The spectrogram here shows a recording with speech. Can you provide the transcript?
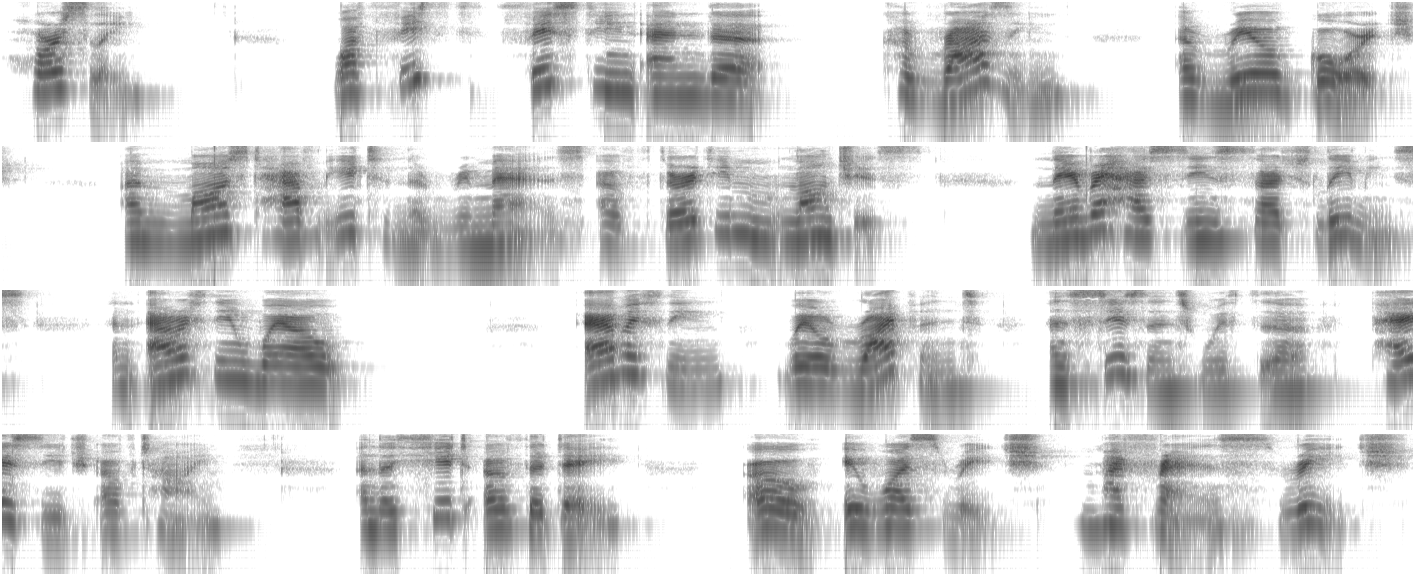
hoarsely. What feast, feasting and uh, carousing! A real gorge. I must have eaten the remains of thirty lunches. Never had seen such livings, and everything well, everything well ripened and seasoned with the passage of time and the heat of the day. Oh, it was rich, my friends, rich.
